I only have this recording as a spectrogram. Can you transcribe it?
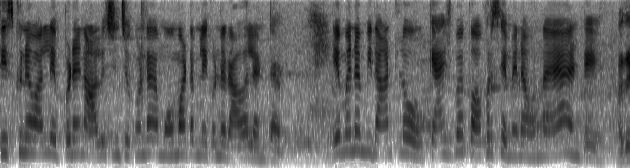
తీసుకునే వాళ్ళు ఎప్పుడైనా ఆలోచించకుండా మోమాటం లేకుండా రావాలంటారు. ఏమైనా మీ దాంట్లో క్యాష్ బ్యాక్ ఆఫర్స్ ఏమైనా ఉన్నాయా అంటే? అదే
